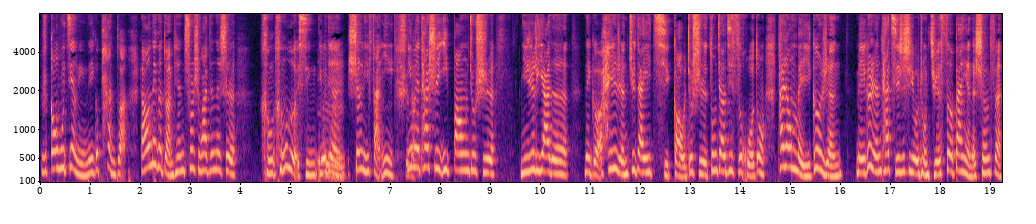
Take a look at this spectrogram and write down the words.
就是高屋建瓴的一个判断。然后那个短片，说实话真的是很很恶心，有点生理反应，因为他是一帮就是。尼日利亚的那个黑人聚在一起搞就是宗教祭祀活动，他让每一个人每个人他其实是有一种角色扮演的身份，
